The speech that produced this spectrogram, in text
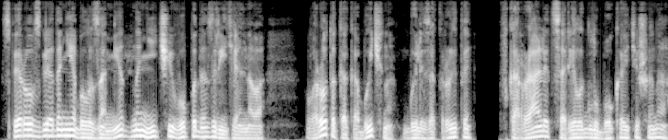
С первого взгляда не было заметно ничего подозрительного. Ворота, как обычно, были закрыты, в корале царила глубокая тишина.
